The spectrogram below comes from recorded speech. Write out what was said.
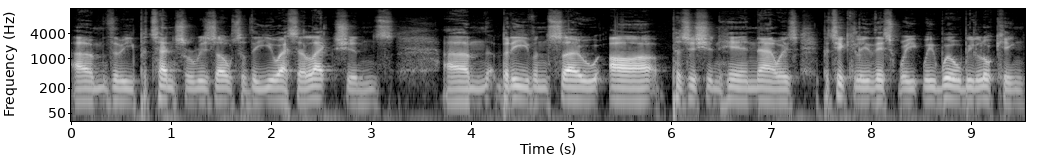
um, the potential result of the US elections. Um, but even so, our position here now is, particularly this week, we will be looking,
